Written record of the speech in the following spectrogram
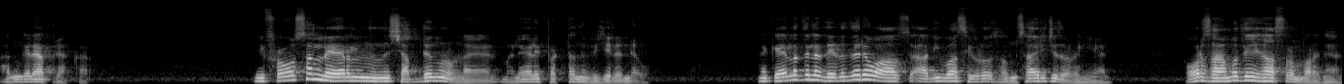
അങ്കലാപ്പിലാക്കാറ് ഈ ഫ്രോസൺ ലെയറിൽ നിന്ന് ശബ്ദങ്ങളുണ്ടായാൽ മലയാളി പെട്ടെന്ന് വിജിലന്റ് ആവും കേരളത്തിലെ ദളിതരോ ആദിവാസികളോ സംസാരിച്ചു തുടങ്ങിയാൽ അവർ സാമ്പത്തിക ശാസ്ത്രം പറഞ്ഞാൽ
